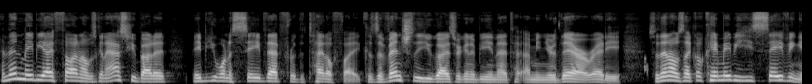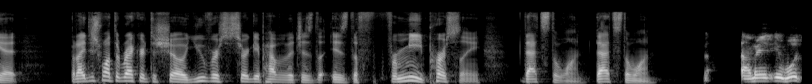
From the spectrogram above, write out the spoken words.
And then maybe I thought, and I was going to ask you about it, maybe you want to save that for the title fight because eventually you guys are going to be in that. T- I mean, you're there already. So then I was like, okay, maybe he's saving it. But I just want the record to show you versus Sergey Pavlovich is the is the for me personally. That's the one. That's the one. I mean, it would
